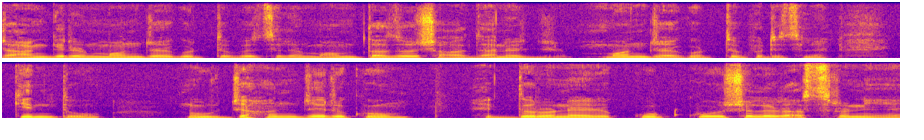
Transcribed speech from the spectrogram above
জাহাঙ্গীরের মন জয় করতে পেরেছিলেন, মমতাজও শাহজাহানের মন জয় করতে পেরেছিলেন। কিন্তু নূরজাহান যেরকম এক ধরনের কূট কৌশলের আশ্রয় নিয়ে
